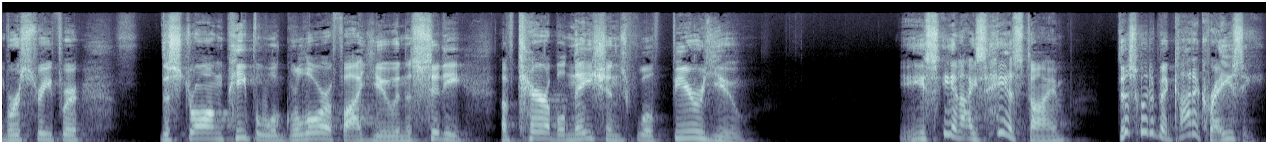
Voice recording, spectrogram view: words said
Verse 3 For the strong people will glorify you, and the city of terrible nations will fear you. You see, in Isaiah's time, this would have been kind of crazy.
